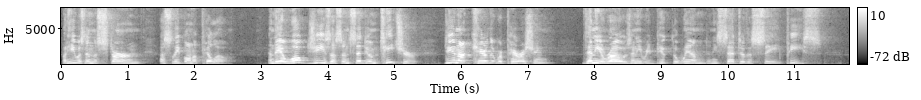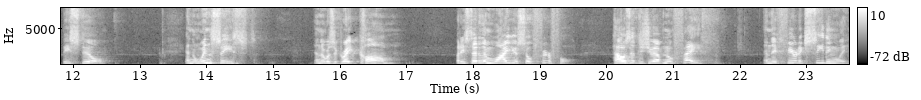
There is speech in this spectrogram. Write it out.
But he was in the stern, asleep on a pillow. And they awoke Jesus and said to him, Teacher, do you not care that we're perishing? Then he arose and he rebuked the wind, and he said to the sea, Peace, be still. And the wind ceased, and there was a great calm. But he said to them, Why are you so fearful? How is it that you have no faith? And they feared exceedingly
